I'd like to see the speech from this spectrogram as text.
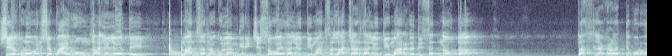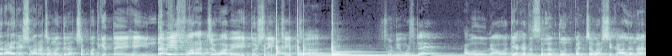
शेकडो वर्ष पाय रोवून झालेले होते. माणसांना गुलामगिरीची सवय झाली होती माणसं लाचार झाली होती मार्ग दिसत नव्हता. तसल्या काळात ते बरोबर रायरेश्वराच्या मंदिरात शपथ घेतय हे हिंदवी स्वराज्य व्हावे ही तो श्रींची इच्छा. छोटी गोष्ट आहे. अहो गावात एखादं सलग दोन पंचवार्षिक आलं ना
